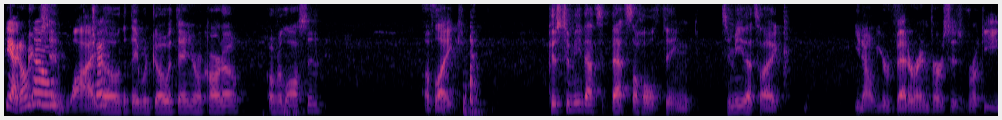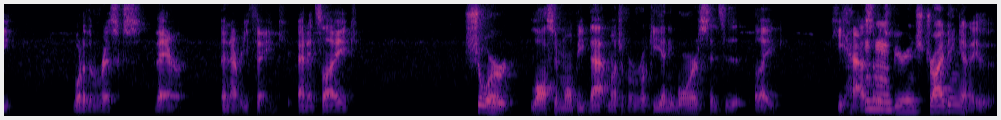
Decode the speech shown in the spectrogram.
yeah, I don't I know. why Try- though that they would go with Daniel Ricciardo over Lawson. Of like, because to me that's that's the whole thing. To me, that's like, you know, your veteran versus rookie. What are the risks there and everything? And it's like, sure, Lawson won't be that much of a rookie anymore since it, like he has some Mhm. experience driving, and it,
